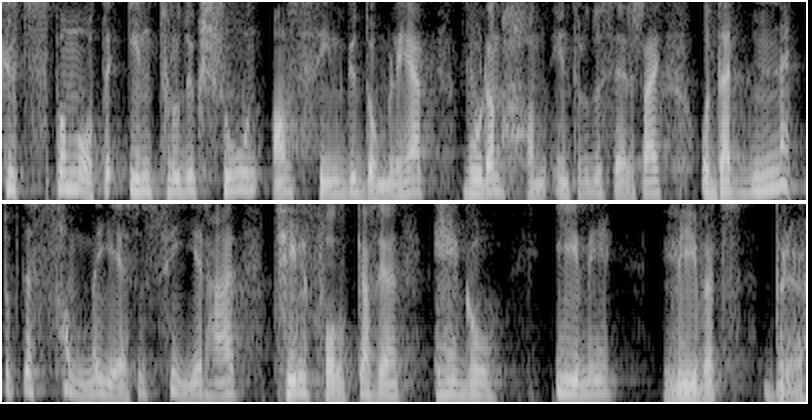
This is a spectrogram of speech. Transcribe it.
Guds på en måte introduksjon av sin guddommelighet. Hvordan han introduserer seg. Og det er nettopp det samme Jesus sier her til folket. Han sier ego, imi, livets brød.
